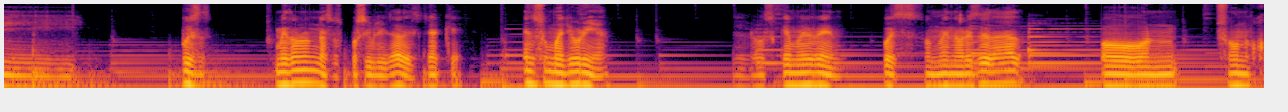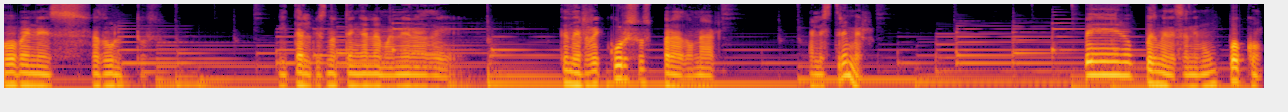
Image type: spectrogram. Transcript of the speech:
y pues me donan a sus posibilidades, ya que en su mayoría los que me ven pues son menores de edad o son jóvenes adultos y tal vez no tengan la manera de tener recursos para donar al streamer. Pero pues me desanimo un poco,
